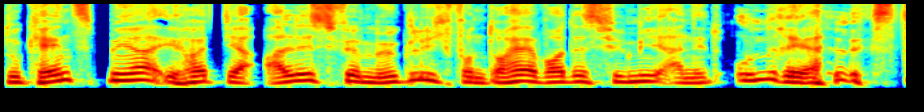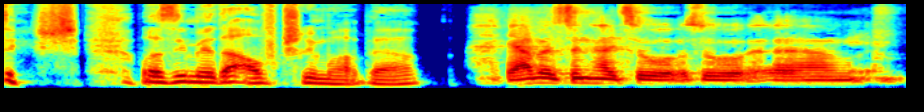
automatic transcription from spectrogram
du kennst mir, ich halte ja alles für möglich, von daher war das für mich auch nicht unrealistisch, was ich mir da aufgeschrieben habe. Ja. Ja, aber es sind halt so, so ähm,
